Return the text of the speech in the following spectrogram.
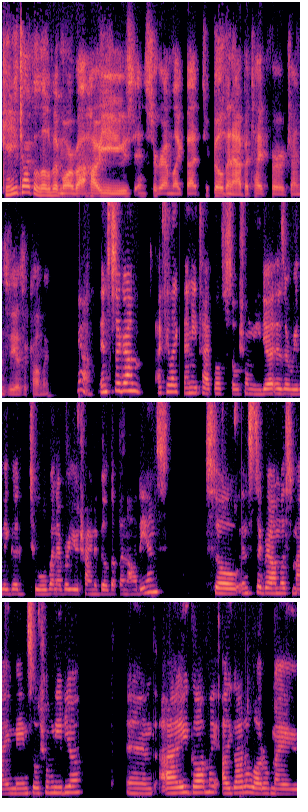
Can you talk a little bit more about how you used Instagram like that to build an appetite for Gen Z as a comic? Yeah, Instagram, I feel like any type of social media is a really good tool whenever you're trying to build up an audience. So Instagram was my main social media and I got my I got a lot of my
